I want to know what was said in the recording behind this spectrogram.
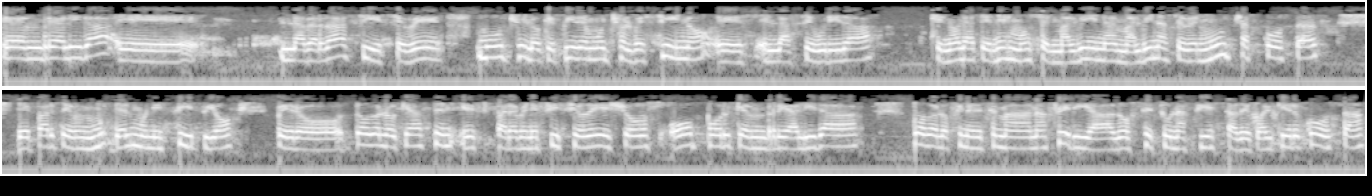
En realidad, eh, la verdad sí se ve mucho y lo que pide mucho el vecino es la seguridad que no la tenemos en Malvina. En Malvina se ven muchas cosas de parte del municipio pero todo lo que hacen es para beneficio de ellos o porque en realidad todos los fines de semana, feriados, es una fiesta de cualquier cosa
